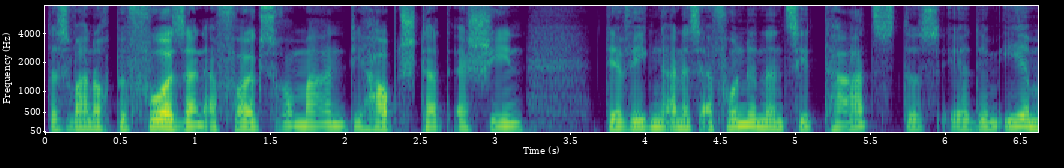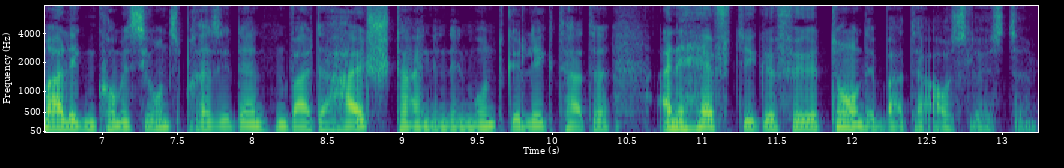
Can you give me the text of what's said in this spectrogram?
Das war noch bevor sein Erfolgsroman Die Hauptstadt erschien, der wegen eines erfundenen Zitats, das er dem ehemaligen Kommissionspräsidenten Walter Hallstein in den Mund gelegt hatte, eine heftige Feuilleton-Debatte auslöste.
